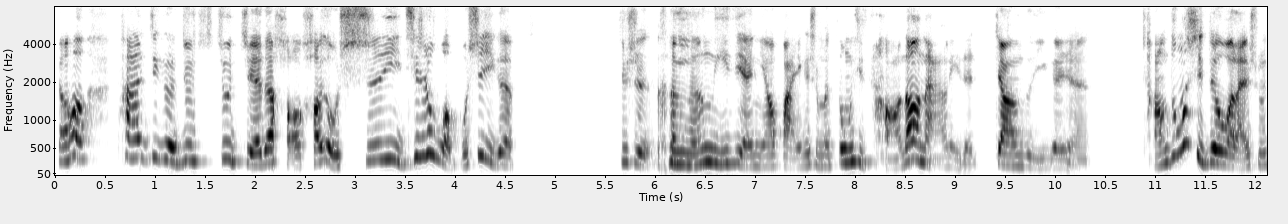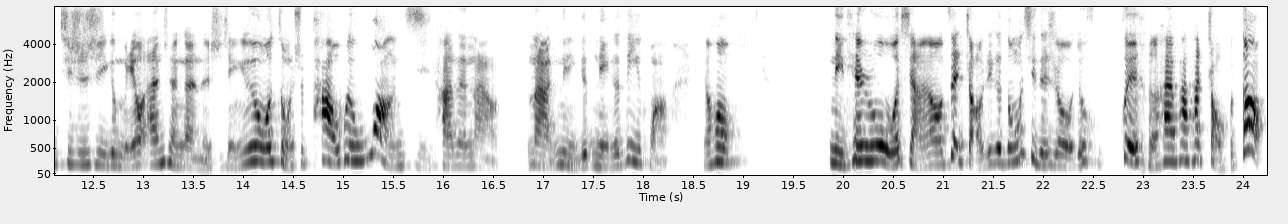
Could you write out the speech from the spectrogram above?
然后他这个就就觉得好好有诗意。其实我不是一个，就是很能理解你要把一个什么东西藏到哪里的这样子一个人。藏东西对我来说其实是一个没有安全感的事情，因为我总是怕我会忘记它在那那哪个哪个地方，然后哪天如果我想要再找这个东西的时候，我就会很害怕它找不到。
